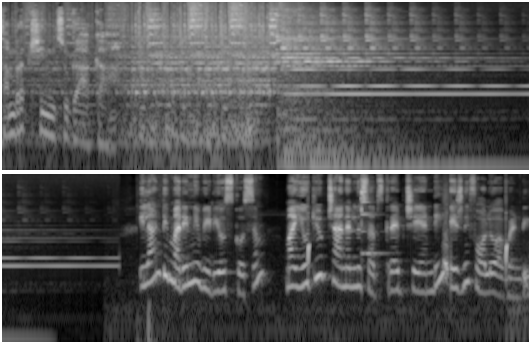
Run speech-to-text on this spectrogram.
సంరక్షించుగాక. ఇలాంటి మరిన్ని వీడియోస్ కోసం మా యూట్యూబ్ ఛానల్ను సబ్స్క్రైబ్ చేయండి పేజ్ని ఫాలో అవ్వండి.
